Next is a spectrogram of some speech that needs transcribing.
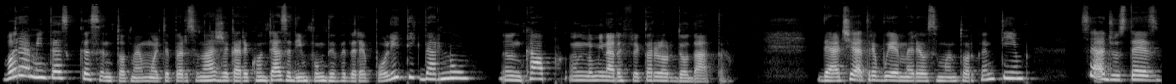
Vă reamintesc că sunt tot mai multe personaje care contează din punct de vedere politic, dar nu în cap, în lumina reflectoarelor deodată. De aceea trebuie mereu să mă întorc în timp, să ajustez,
